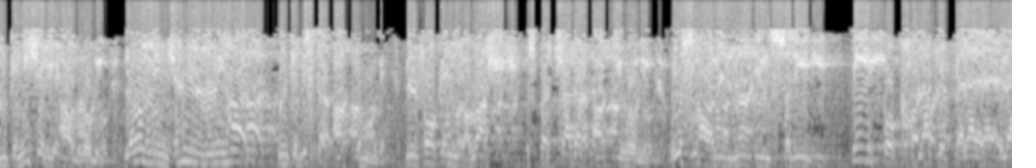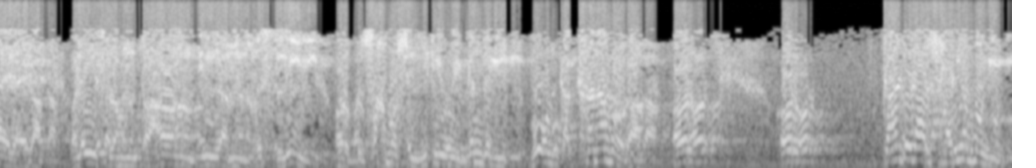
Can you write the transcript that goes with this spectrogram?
ان کے نیچے بھی آگ ہوگی۔ لہم من جہنم مہاد ان کے بستر آگ کے ہوں گے۔ من فوقہم غواش، اس پر چادر آگ کی ہوگی۔ یسقا من ماء صدید پیپ کو کھولا کے پلایا پلایا جائے گا۔ الا من غسلین اور زخموں سے نکلی ہوئی گندگی، وہ ان کا کھانا ہوگا۔ اور اور کانٹے دار جھاڑیاں ہوں گی۔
